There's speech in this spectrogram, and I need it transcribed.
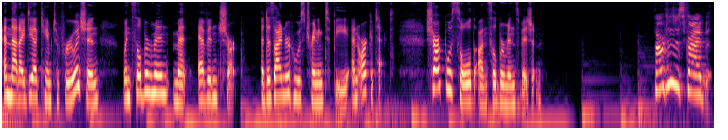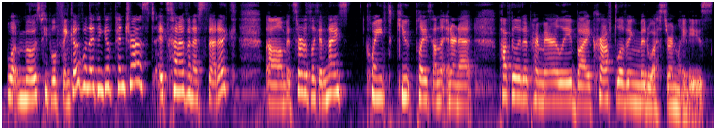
And that idea came to fruition when Silbermann met Evan Sharp, a designer who was training to be an architect. Sharp was sold on Silbermann's vision. If I were to describe what most people think of when they think of Pinterest, it's kind of an aesthetic. Um, it's sort of like a nice, quaint, cute place on the internet, populated primarily by craft loving Midwestern ladies.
